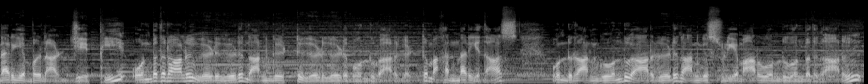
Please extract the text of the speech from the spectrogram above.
மரிய பெர்னாட் ஜே பி ஒன்பது நாலு ஏழு ஏழு நான்கு எட்டு ஏழு ஏழு மூன்று ஆறு எட்டு. மகன் மரியதாஸ் ஒன்று நான்கு ஒன்று ஆறு ஏழு நான்கு சுழியம் ஆறு ஒன்று ஒன்பது ஆறு.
